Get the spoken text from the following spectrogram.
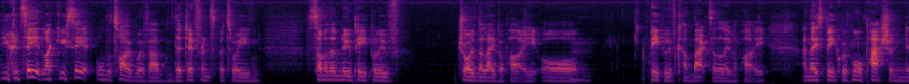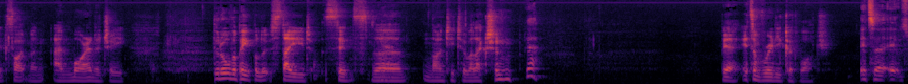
you could see it like you see it all the time with um, the difference between some of the new people who've joined the Labour Party or Hmm. people who've come back to the Labour Party, and they speak with more passion and excitement and more energy than all the people that stayed since the '92 election. yeah. Yeah, it's a really good watch. it's a it's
